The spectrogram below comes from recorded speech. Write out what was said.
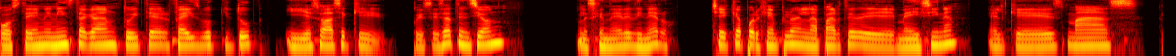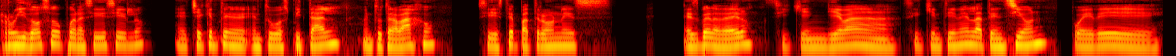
posteen en Instagram, Twitter, Facebook, YouTube y eso hace que pues esa atención les genere dinero. Checa, por ejemplo, en la parte de medicina, el que es más ruidoso, por así decirlo. Eh, en, tu hospital, en tu trabajo, si este patrón es, es verdadero, si quien lleva, si quien tiene la atención puede,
